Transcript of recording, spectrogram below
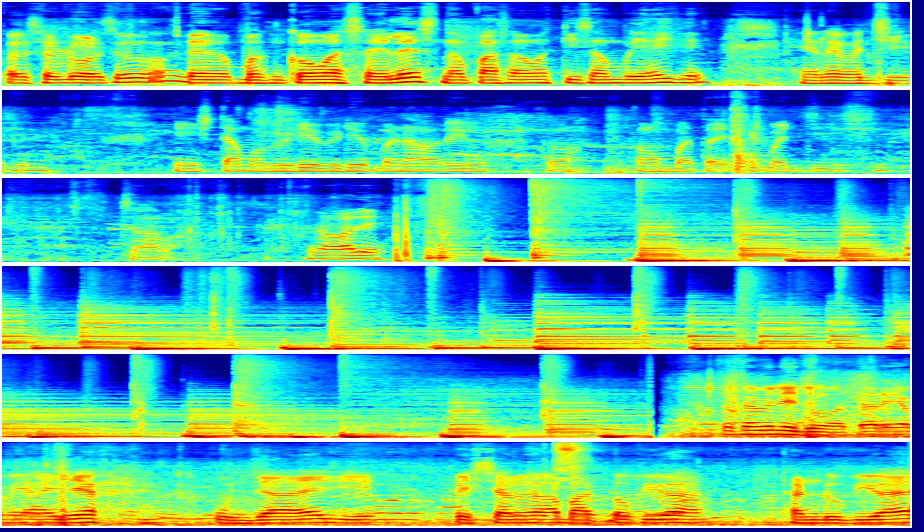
પલ્સર દોડશું અને બંકોમાં શૈલેષ ને પાછામાં કિસાનભાઈ આવી જાય. એટલે વજીએ છીએ. ઇન્સ્ટામાં વીડિયો વીડિયો બનાવવા રીલ તો હું બતાવીશ જઈએ છીએ. ચાલો, રવા દે. તો ફેમિલી જો અત્યારે અમે આવીએ ઊંઝા આવ્યા છીએ. સ્પેશિયલ બાટલો પીવા. ઠંડુ પીવા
